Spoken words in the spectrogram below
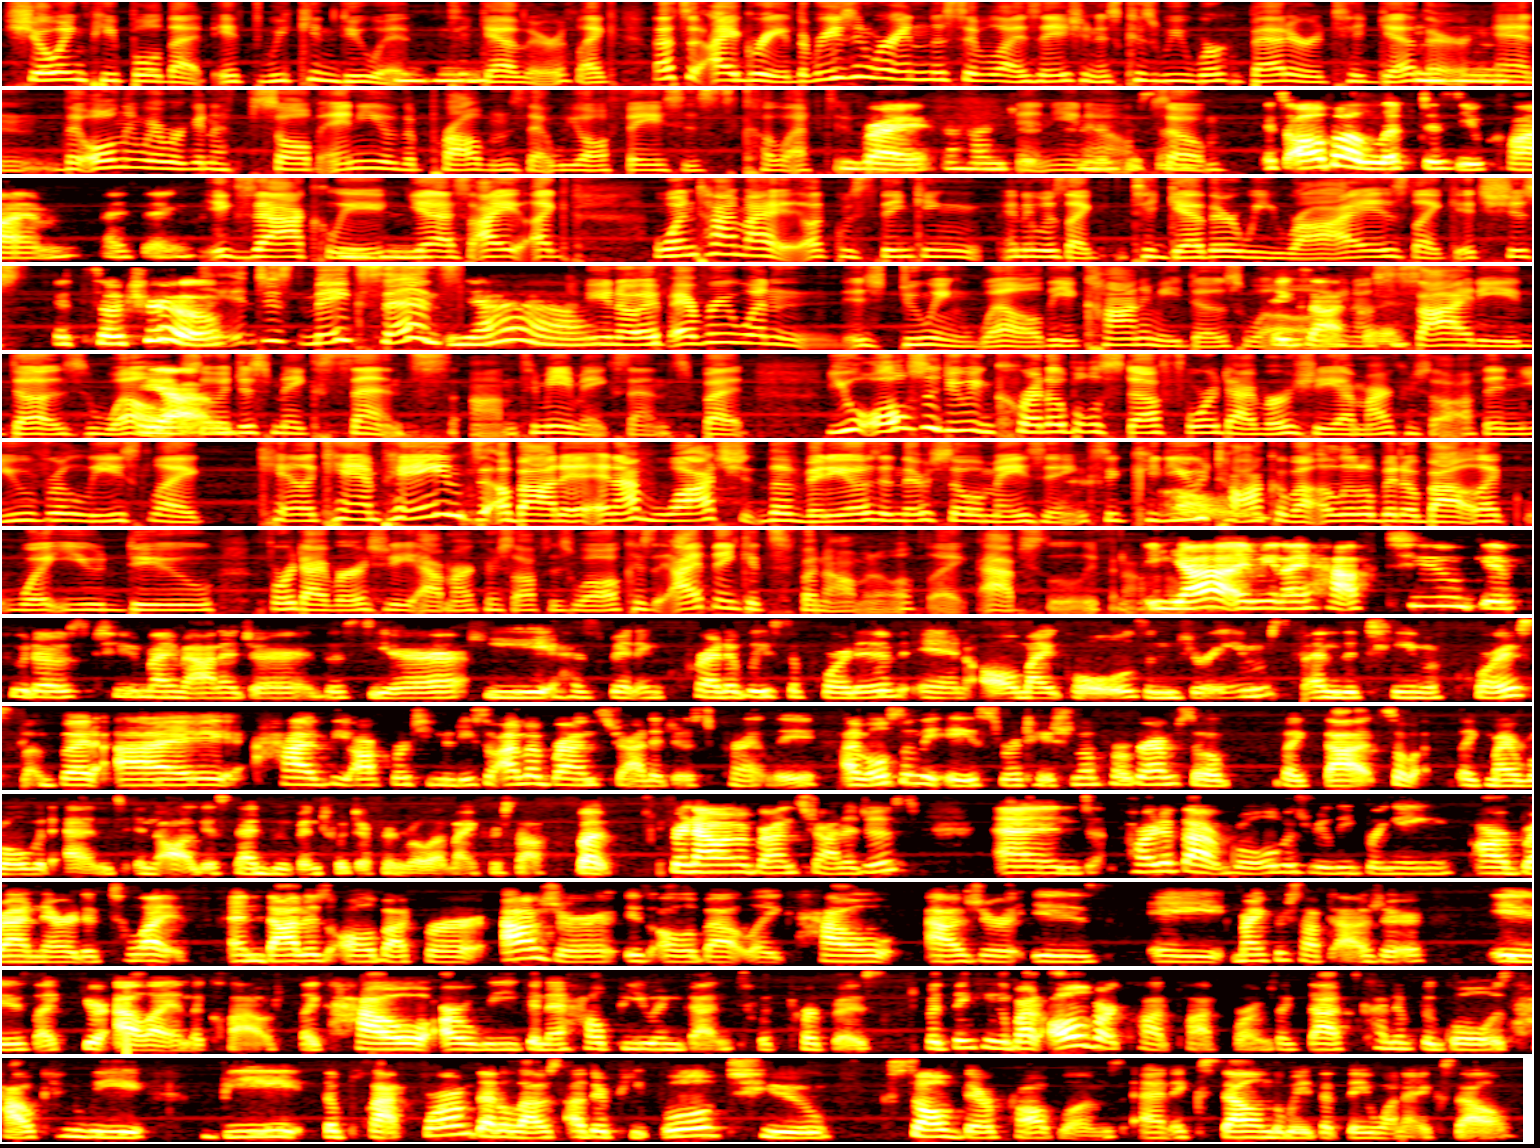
showing people that it we can do it Mhm. together. Like that's I agree. The reason we're in this civilization is cuz we work better together Mhm. and the only way we're going to solve any of the problems that we all face is collectively. Right, a hundred. And you know, 100%. so it's all about lift as you climb. I think. Exactly. Mhm. Yes. I like one time I like was thinking and it was like together we rise. Like it's just It's so true. it just makes sense. Yeah. You know, if everyone is doing well, the economy does well. Exactly. You know, society does well. Yeah. So it just makes sense. Um, to me, it makes sense. But you also do incredible stuff for diversity at Microsoft, and you've released like. Ca- like, campaigns about it and i've watched the videos and they're so amazing so could you Oh. talk about a little bit about like what you do for diversity at microsoft as well because i think it's phenomenal like absolutely phenomenal Yeah, I mean, I have to give kudos to my manager this year. He has been incredibly supportive in all my goals and dreams, and the team, of course. But I had the opportunity. So I'm a brand strategist currently. I'm also in the ACE rotational program. So like that, so like my role would end in August, and I'd move into a different role at Microsoft. But for now, I'm a brand strategist. And part of that role was really bringing our brand narrative to life. And that is all about for Azure is all about like how Azure is a Microsoft Azure is like your ally in the cloud. Like how are we going to help you invent with purpose? But thinking about all of our cloud platforms, like that's kind of the goal is how can we be the platform that allows other people to solve their problems and excel in the way that they want to excel.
